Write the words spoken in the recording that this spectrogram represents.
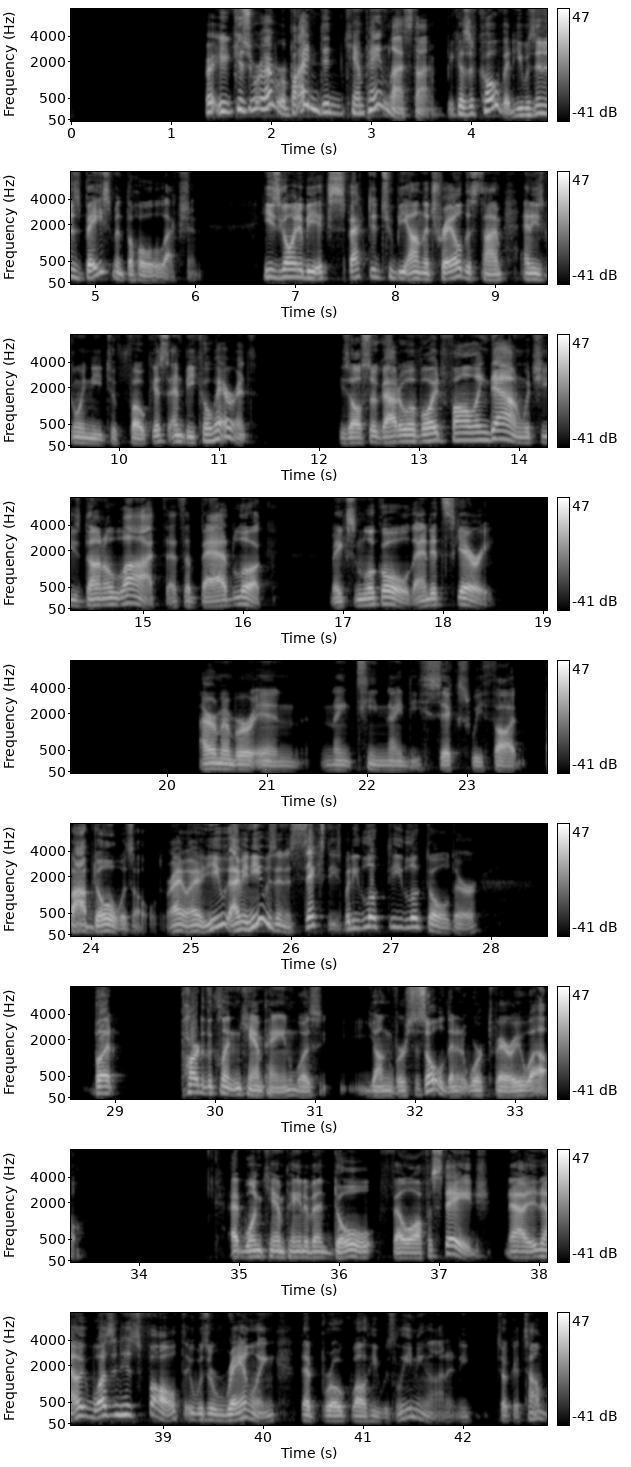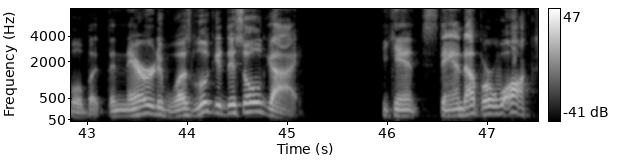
Right? Because remember, Biden didn't campaign last time because of COVID. He was in his basement the whole election. He's going to be expected to be on the trail this time, and he's going to need to focus and be coherent. He's also got to avoid falling down, which he's done a lot. That's a bad look. Makes him look old, and it's scary. I remember in 1996, we thought Bob Dole was old, right? He, I mean, he was in his 60s, but he looked he looked older. But part of the Clinton campaign was young versus old, and it worked very well. At one campaign event, Dole fell off a stage. Now, now it wasn't his fault. It was a railing that broke while he was leaning on it. And he took a tumble, but the narrative was, look at this old guy. He can't stand up or walk.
